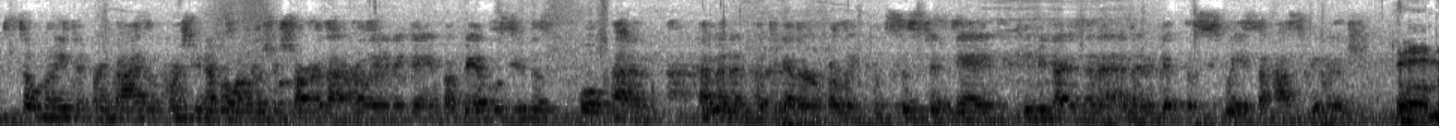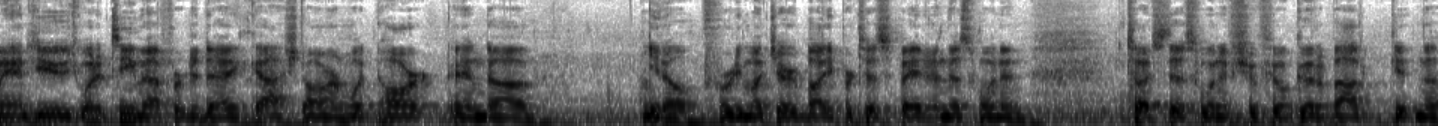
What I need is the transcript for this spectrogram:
so many different guys. Of course, you never want to lose your starter that early in a game, but be able to see this bullpen come in and put together a really consistent game, keep you guys in it, and then get the sweep, that has to be huge. Oh, man, huge. What a team effort today. Gosh darn, what heart. And, uh, you know, pretty much everybody participated in this one and touched this one if she'll feel good about getting the,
